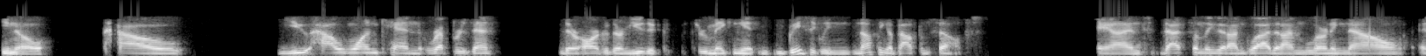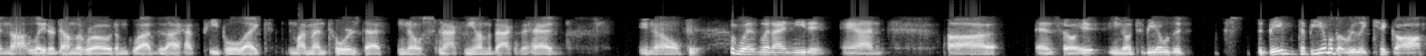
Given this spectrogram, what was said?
you know, how you how one can represent their art or their music through making it basically nothing about themselves and that's something that I'm glad that I'm learning now and not later down the road. I'm glad that I have people like my mentors that, you know, smack me on the back of the head, you know, when when I need it. And uh and so it you know, to be able to to be to be able to really kick off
